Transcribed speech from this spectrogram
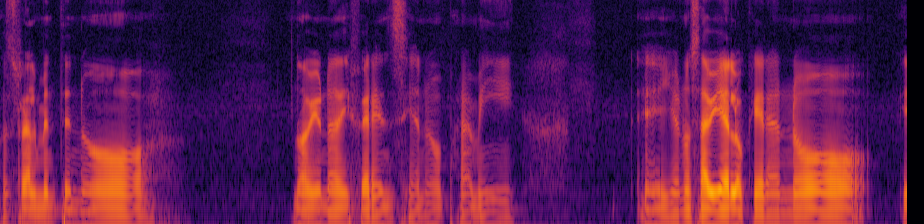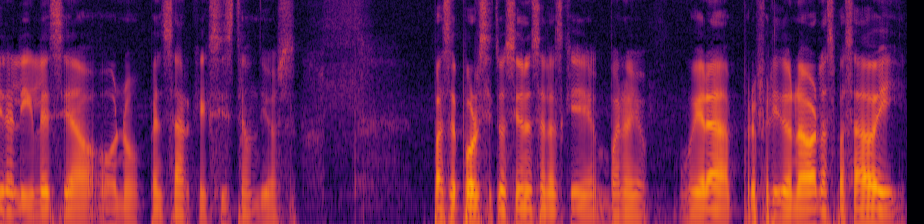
pues realmente no, no había una diferencia, ¿no? Para mí, eh, yo no sabía lo que era no ir a la iglesia o no pensar que existe un Dios pasé por situaciones en las que, bueno, yo hubiera preferido no haberlas pasado y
